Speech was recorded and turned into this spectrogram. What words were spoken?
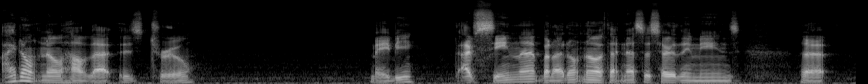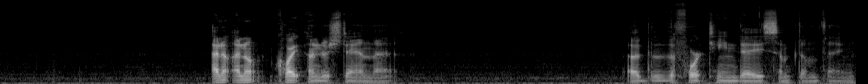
I don't know how that is true. Maybe. I've seen that, but I don't know if that necessarily means that I don't I don't quite understand that. Uh, the, the 14 day symptom thing.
